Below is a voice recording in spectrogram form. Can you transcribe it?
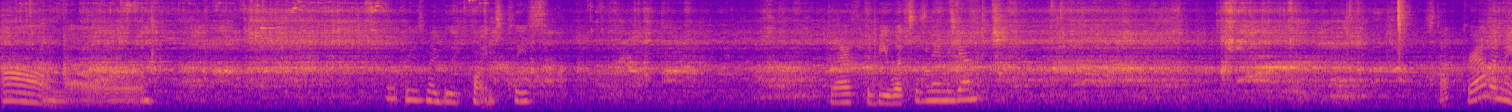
Oh no. Don't lose my blue coins, please. Do I have to be, what's his name again? Stop grabbing me.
